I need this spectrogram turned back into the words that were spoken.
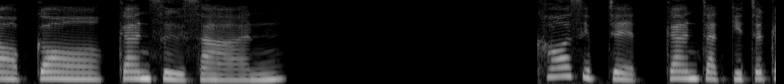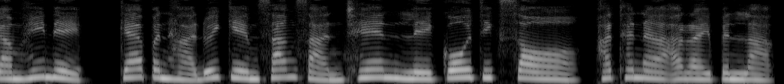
ตอบกการสื่อสาร ข้อ 17 การจัดกิจกรรมให้เด็ก แก้ปัญหาด้วยเกมสร้างสารรค์เช่น เลโก้จิ๊กซอ พัฒนาอะไรเป็นหลัก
